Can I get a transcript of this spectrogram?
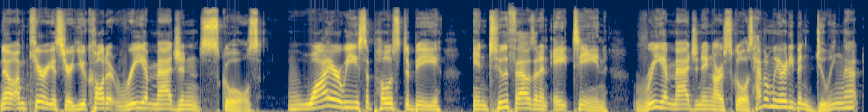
Now, I'm curious here. You called it Reimagine Schools. Why are we supposed to be in 2018 reimagining our schools? Haven't we already been doing that?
